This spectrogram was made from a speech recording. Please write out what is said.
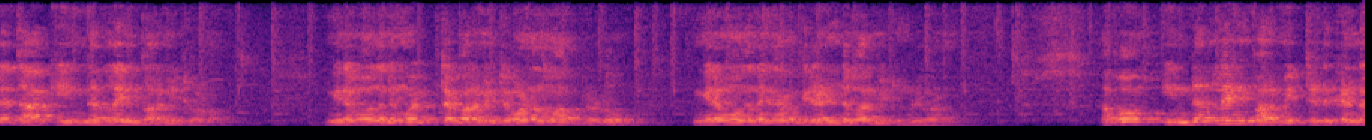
ലഡാക്ക് ഇന്നർ ലൈൻ പെർമിറ്റ് വേണം. ഇങ്ങനെ പോകുന്നതിന് ഒറ്റ പെർമിറ്റ് വേണമെന്ന് മാത്രമേ ഉള്ളൂ. ഇങ്ങനെ പോകുന്നതിന് നമുക്ക് രണ്ട് പെർമിറ്റും കൂടി വേണം. അപ്പോൾ ഇന്നർ ലൈൻ പെർമിറ്റ് എടുക്കേണ്ട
